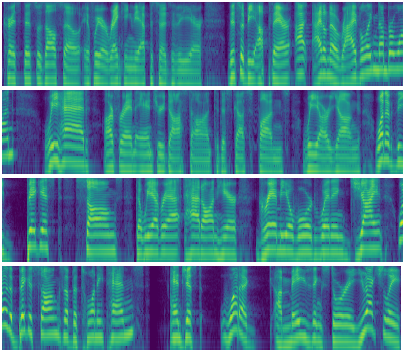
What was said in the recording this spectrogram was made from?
Chris, this was also, if we were ranking the episodes of the year, this would be up there. I, I don't know, rivaling number one. We had our friend Andrew Dost on to discuss Fun's We Are Young, one of the biggest songs that we ever ha- had on here. Grammy Award winning, giant, one of the biggest songs of the 2010s. And just what a amazing story. You actually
